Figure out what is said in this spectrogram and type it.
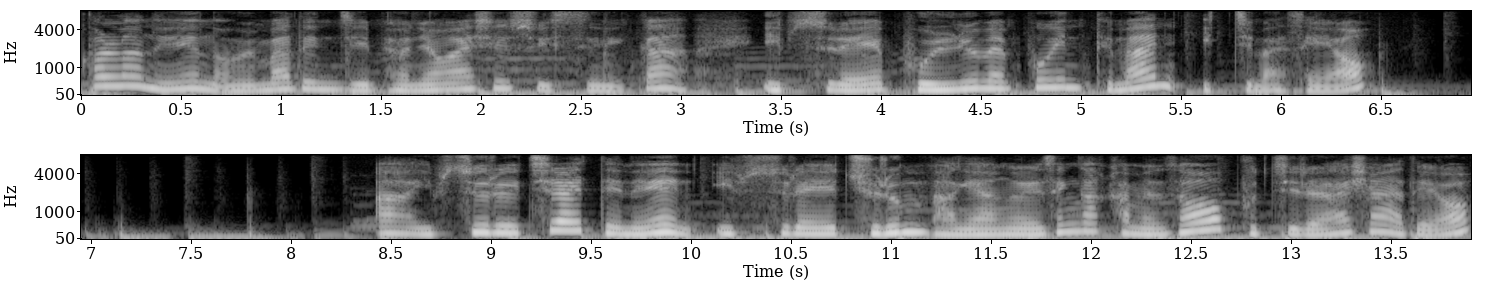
컬러는 얼마든지 변형하실 수 있으니까 입술의 볼륨의 포인트만 잊지 마세요. 아, 입술을 칠할 때는 입술의 주름 방향을 생각하면서 붓질을 하셔야 돼요.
